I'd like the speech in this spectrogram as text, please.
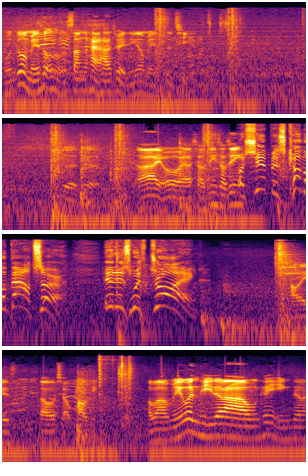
我们根本没受什么伤害，他却已经要没士气了。这个，这个，哎呦喂啊，小心，小心跑了，到小炮艇，好吧，没问题的啦，我们可以赢的啦。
